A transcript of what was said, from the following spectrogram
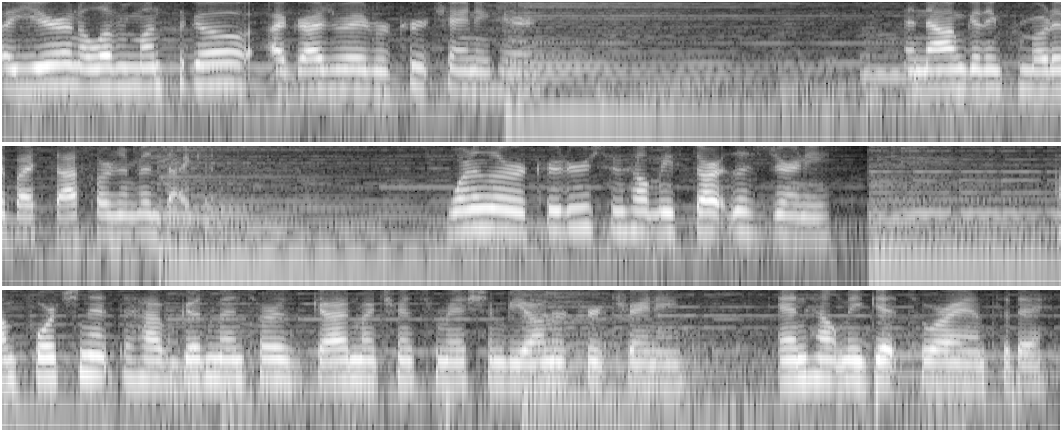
A year and 11 months ago, I graduated recruit training here. And now I'm getting promoted by Staff Sergeant Van Dyken. One of the recruiters who helped me start this journey. I'm fortunate to have good mentors guide my transformation beyond recruit training and help me get to where I am today.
